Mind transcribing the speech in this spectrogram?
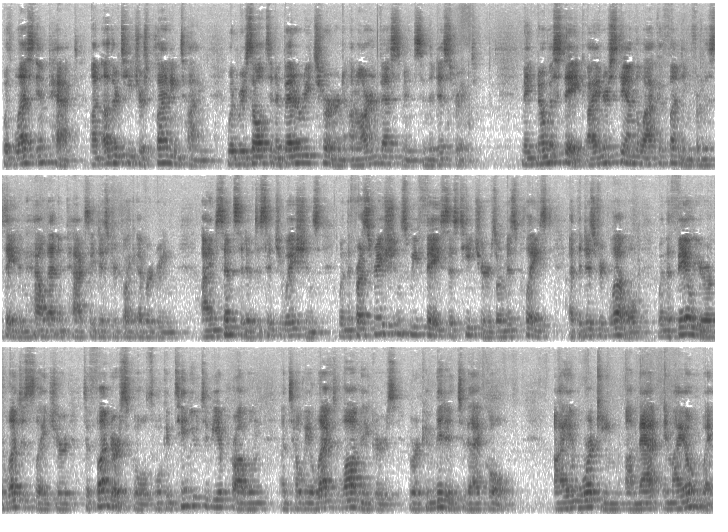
with less impact on other teachers' planning time would result in a better return on our investments in the district. Make no mistake, I understand the lack of funding from the state and how that impacts a district like Evergreen. I am sensitive to situations when the frustrations we face as teachers are misplaced at the district level, when the failure of the legislature to fund our schools will continue to be a problem until we elect lawmakers who are committed to that goal. I am working on that in my own way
